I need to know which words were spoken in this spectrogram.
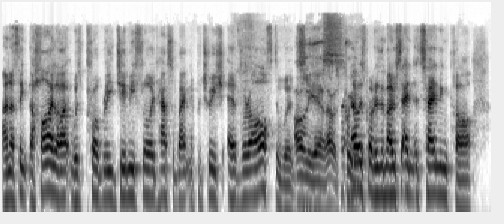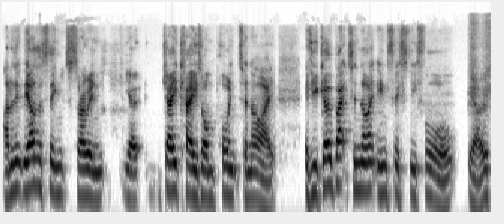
And I think the highlight was probably Jimmy Floyd, Hasselbaink, and Patrice Evra afterwards. Oh yeah, that was That was probably the most entertaining part. And I think the other thing to throw in, you know, JK's on point tonight. If you go back to 1954, you know,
